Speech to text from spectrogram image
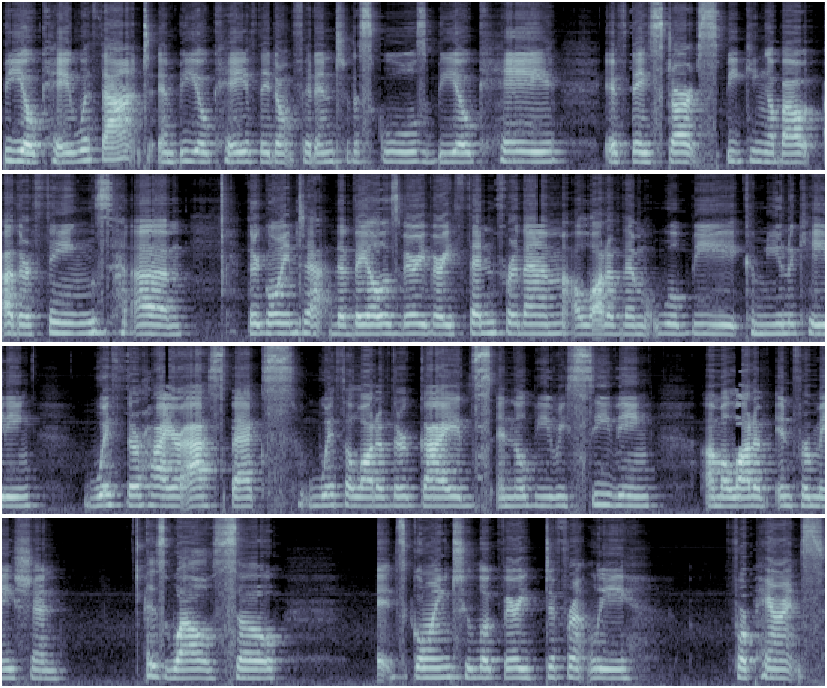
be okay with that and be okay if they don't fit into the schools be okay if they start speaking about other things um, they're going to the veil is very very thin for them a lot of them will be communicating with their higher aspects, with a lot of their guides, and they'll be receiving um, a lot of information as well. So it's going to look very differently for parents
